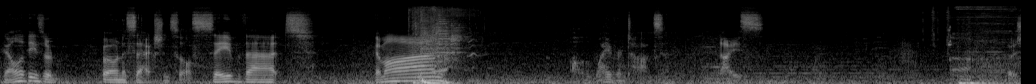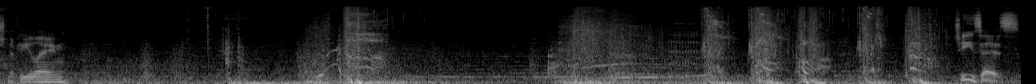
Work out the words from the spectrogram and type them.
Okay, all of these are bonus actions, so I'll save that. Come on! Oh, the Wyvern Toxin. Nice. Potion of Healing. Jesus.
